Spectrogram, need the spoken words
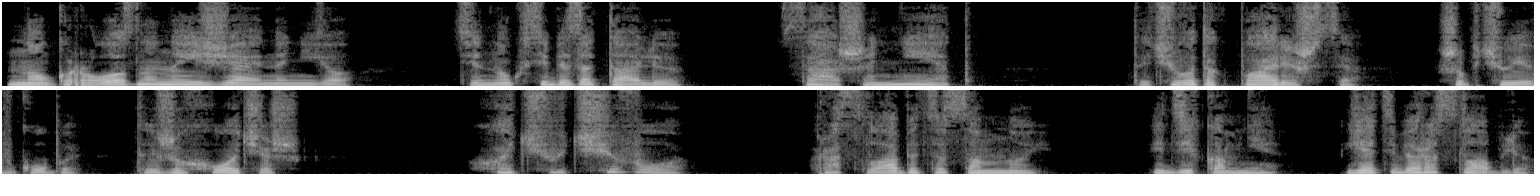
но грозно наезжая на нее. Тяну к себе за талию. «Саша, нет». «Ты чего так паришься?» — шепчу ей в губы. «Ты же хочешь». «Хочу чего?» «Расслабиться со мной. Иди ко мне, я тебя расслаблю».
